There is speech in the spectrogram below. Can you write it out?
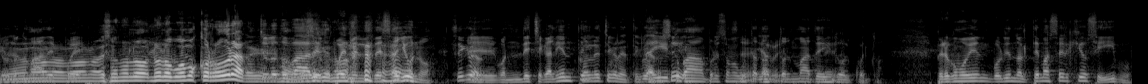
yo lo no, tomaba no, después. no, no, eso no lo, no lo podemos corroborar. Yo lo tomaba después en el desayuno. Sí, claro. eh, con leche caliente. Con leche caliente, claro, Ahí sí. tomaba, por eso me gusta tanto el mate y todo el cuento. Pero como bien, volviendo al tema, Sergio, sí, po.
